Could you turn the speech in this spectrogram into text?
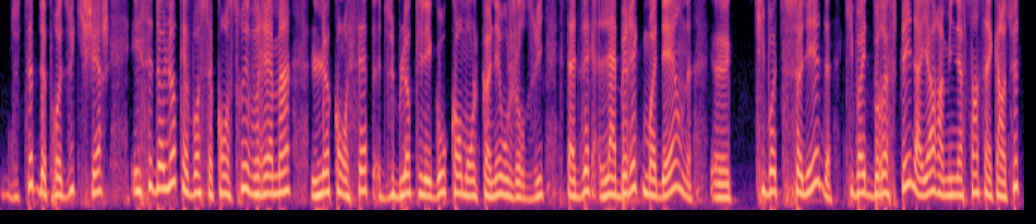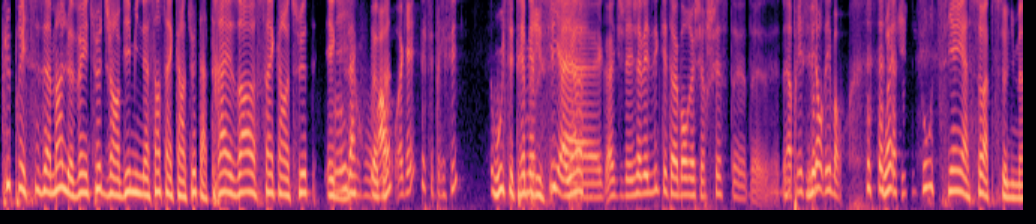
du type de produit qu'il cherche, et c'est de là que va se construire vraiment le concept du bloc Lego comme on le connaît aujourd'hui, c'est-à-dire la brique moderne. euh, qui va être solide, qui va être breveté d'ailleurs en 1958, plus précisément le 28 janvier 1958 à 13h58 exactement. Wow, ok, c'est précis. Oui, c'est très précis Merci. d'ailleurs. à- à- j'avais dit que tu étais un bon recherchiste. De, de- la précision, t'es bon. Oui, Lego tient à ça absolument.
